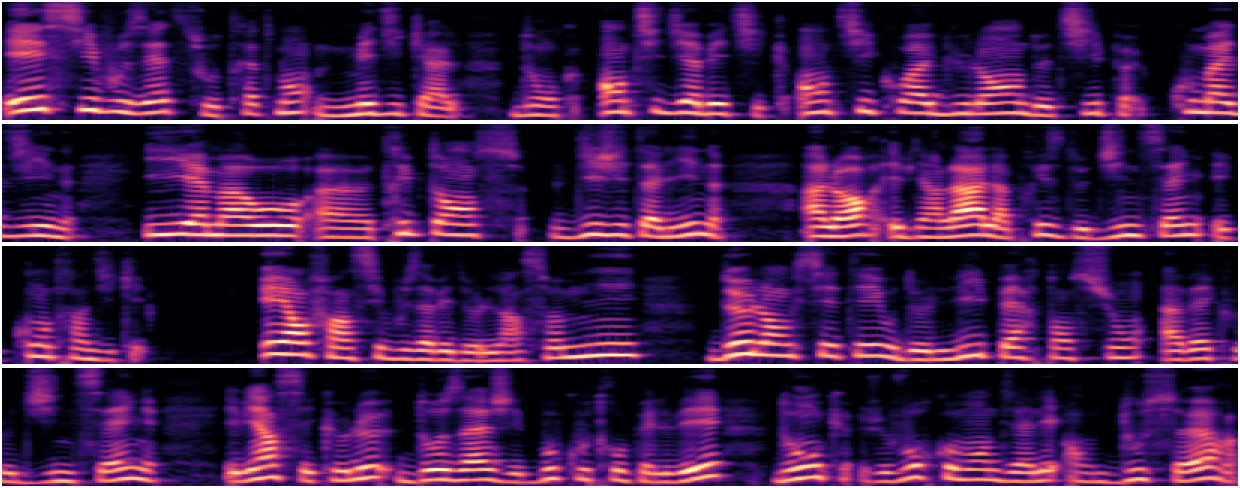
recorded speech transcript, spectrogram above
Et si vous êtes sous traitement médical, donc antidiabétique, anticoagulant de type coumadine, IMAO, euh, triptans, digitaline, alors eh bien là la prise de ginseng est contre-indiquée. Et enfin, si vous avez de l'insomnie, de l'anxiété ou de l'hypertension avec le ginseng, eh bien c'est que le dosage est beaucoup trop élevé, donc je vous recommande d'y aller en douceur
